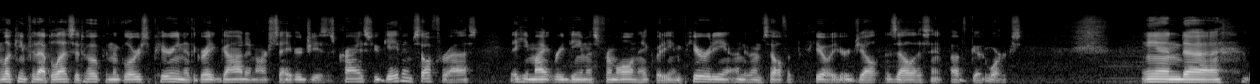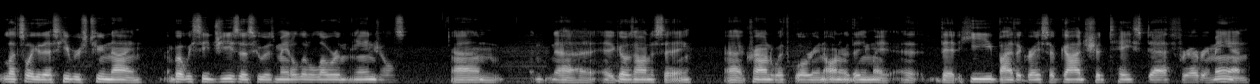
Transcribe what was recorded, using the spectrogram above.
Looking for that blessed hope and the glorious appearing of the great God and our Savior Jesus Christ, who gave himself for us, that he might redeem us from all iniquity and purity, unto himself a peculiar, zealous of good works. And uh, let's look at this Hebrews 2 9. But we see Jesus, who was made a little lower than the angels. Um, uh, it goes on to say, uh, crowned with glory and honor, that he uh, that he, by the grace of God, should taste death for every man.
